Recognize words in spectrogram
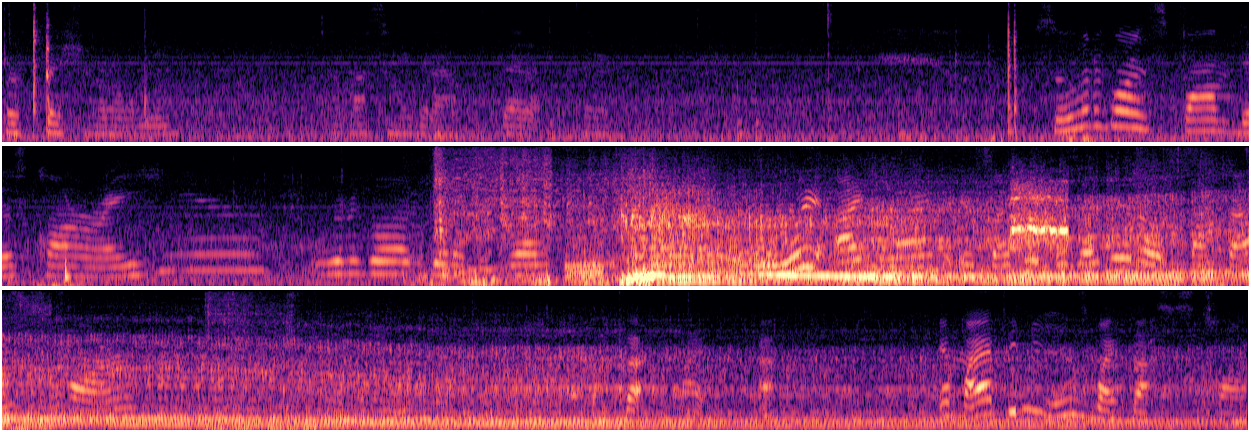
Professionally. I'm not saying that out that up there. So we're gonna go and spawn this car right here. We're gonna go and get a drive. The way I grind is I get is I get a, my fastest car. But my, uh, in my opinion, this is my fastest car.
